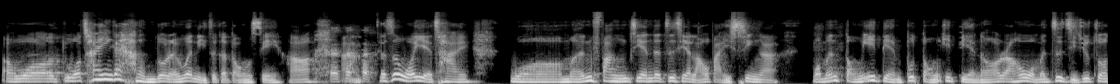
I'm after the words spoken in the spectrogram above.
呃，我我猜应该很多人问你这个东西啊，可是我也猜我们坊间的这些老百姓啊。我们懂一点，不懂一点哦，然后我们自己就做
